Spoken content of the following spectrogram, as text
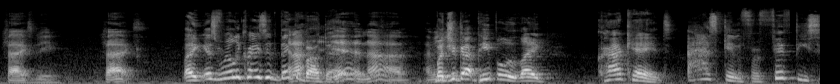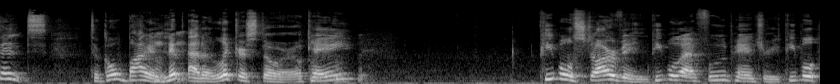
Facts, B. Facts. Like it's really crazy to think I- about that. Yeah, nah. I mean, But you got people like crackheads asking for 50 cents to go buy a nip at a liquor store, okay? people starving, people at food pantries, people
